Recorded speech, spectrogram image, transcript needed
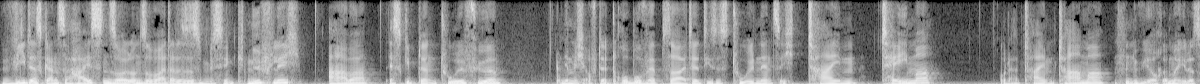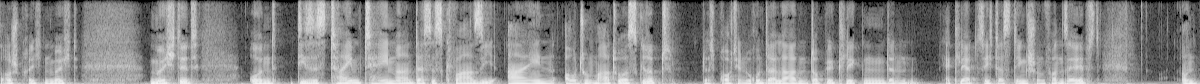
Wie das Ganze heißen soll und so weiter, das ist ein bisschen knifflig, aber es gibt ein Tool für, nämlich auf der Drobo-Webseite. Dieses Tool nennt sich Time Tamer oder Time Tamer, wie auch immer ihr das aussprechen möchtet möchtet. Und dieses Time Tamer, das ist quasi ein Automator-Skript. Das braucht ihr nur runterladen, doppelklicken, dann erklärt sich das Ding schon von selbst. Und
